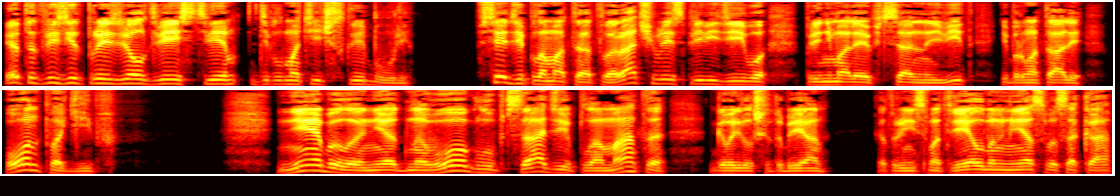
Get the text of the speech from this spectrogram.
Этот визит произвел действие дипломатической бури. Все дипломаты отворачивались при виде его, принимали официальный вид и бормотали «Он погиб». «Не было ни одного глупца-дипломата», — говорил Шатубриан, который не смотрел на меня свысока.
